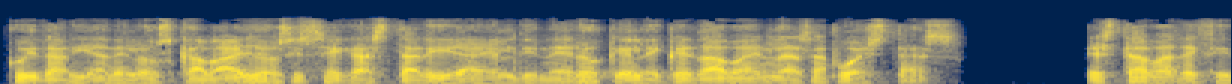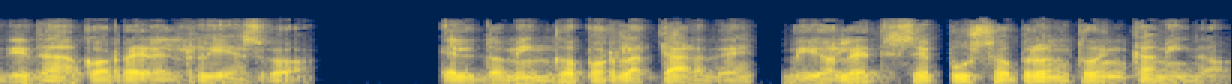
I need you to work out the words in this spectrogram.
cuidaría de los caballos y se gastaría el dinero que le quedaba en las apuestas. Estaba decidida a correr el riesgo. El domingo por la tarde, Violet se puso pronto en camino.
